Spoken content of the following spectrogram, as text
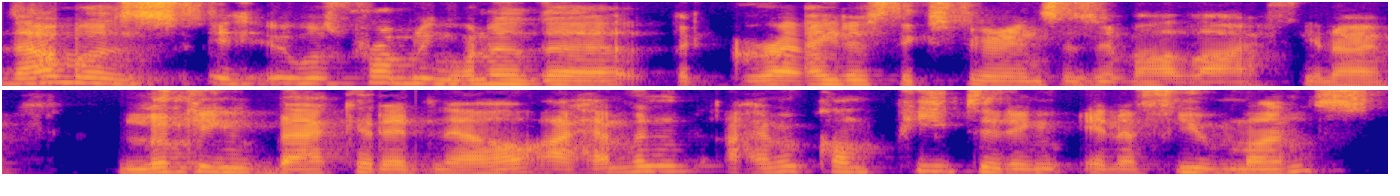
that was it, it was probably one of the the greatest experiences in my life. You know, looking back at it now, I haven't I haven't competed in, in a few months,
